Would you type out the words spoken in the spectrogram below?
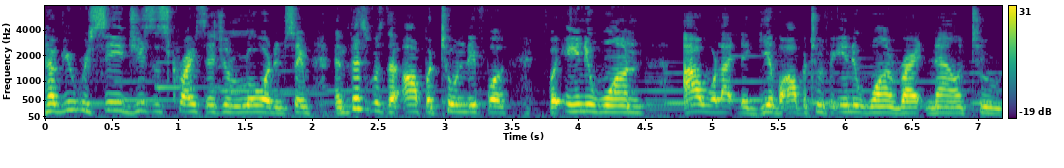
Have you received Jesus Christ as your Lord and Savior? And this was the opportunity for, for anyone. I would like to give opportunity for anyone right now to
